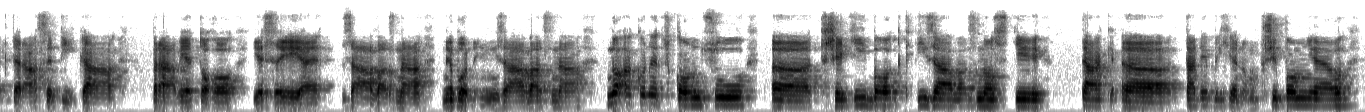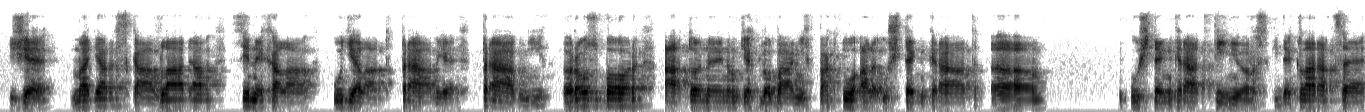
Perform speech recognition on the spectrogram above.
která se týká právě toho, jestli je závazná nebo není závazná. No a konec konců e, třetí bod k té závaznosti, tak tady bych jenom připomněl, že maďarská vláda si nechala udělat právě právní rozbor a to nejenom těch globálních paktů, ale už tenkrát uh, už tenkrát té New Yorkské deklarace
